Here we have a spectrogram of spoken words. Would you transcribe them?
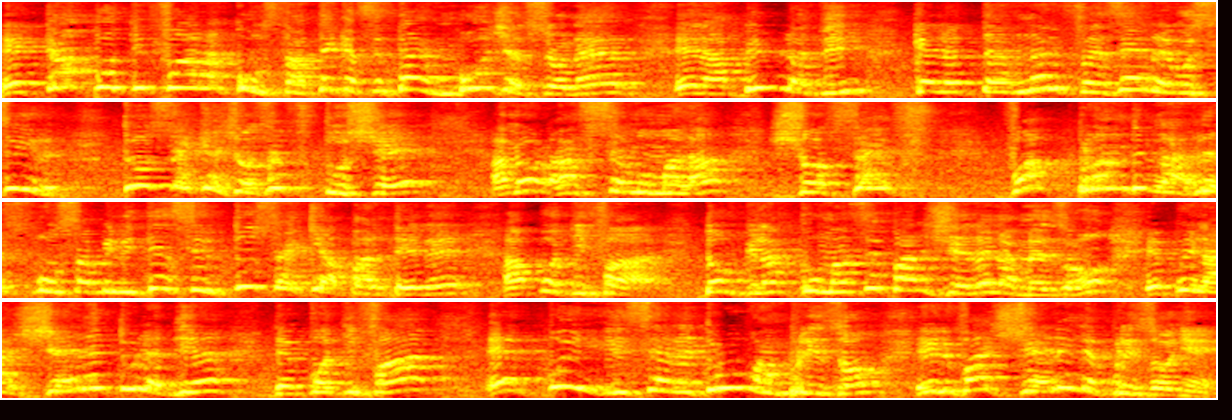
Et quand Potiphar a constaté que c'était un bon gestionnaire, et la Bible dit que l'Éternel faisait réussir tout ce que Joseph touchait, alors en ce moment-là, Joseph va prendre la responsabilité sur tout ce qui appartenait à Potiphar. Donc il a commencé par gérer la maison, et puis il a géré tous les biens de Potiphar, et puis il se retrouve en prison, et il va gérer les prisonniers.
